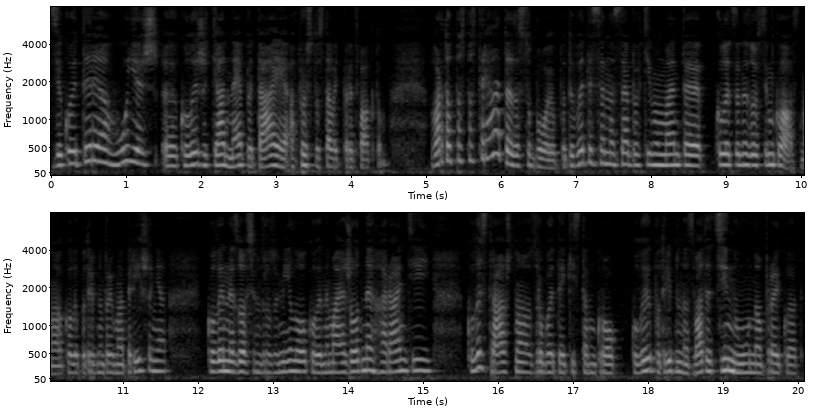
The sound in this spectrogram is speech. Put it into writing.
з якою ти реагуєш, е, коли життя не питає, а просто ставить перед фактом. Варто поспостерігати за собою, подивитися на себе в ті моменти, коли це не зовсім класно, а коли потрібно приймати рішення, коли не зовсім зрозуміло, коли немає жодних гарантій, коли страшно зробити якийсь там крок, коли потрібно назвати ціну, наприклад,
